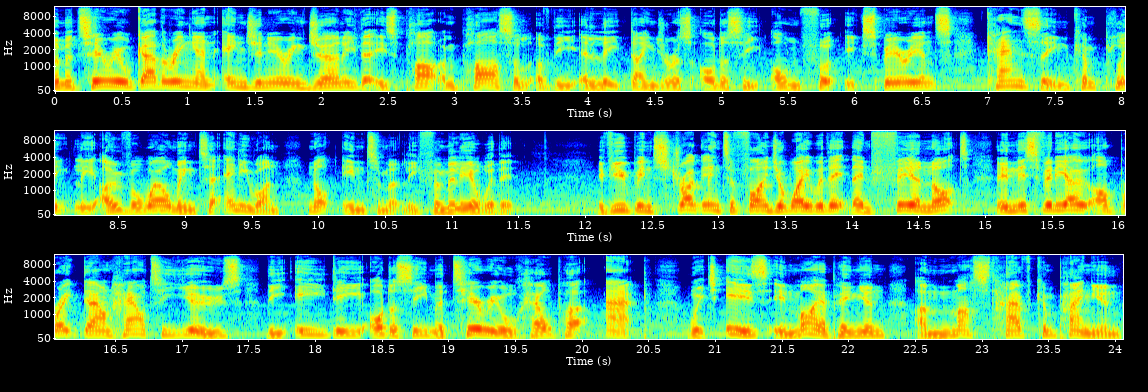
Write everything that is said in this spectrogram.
The material gathering and engineering journey that is part and parcel of the Elite Dangerous Odyssey on foot experience can seem completely overwhelming to anyone not intimately familiar with it. If you've been struggling to find your way with it then fear not. In this video I'll break down how to use the ED Odyssey Material Helper app which is, in my opinion, a must have companion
